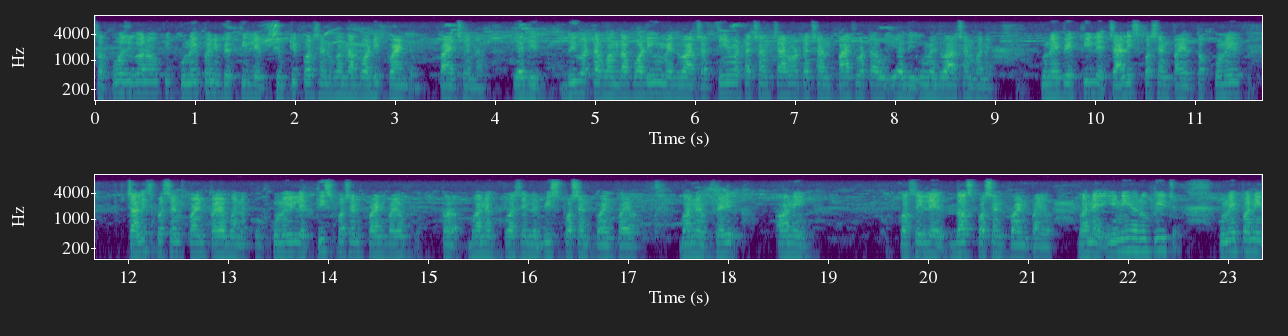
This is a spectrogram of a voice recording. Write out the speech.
सपोज गरौँ कि कुनै पनि व्यक्तिले फिफ्टी पर्सेन्टभन्दा बढी पोइन्ट पाएको छैन यदि दुईवटा भन्दा बढी उम्मेदवार छ तिनवटा छन् चारवटा छन् पाँचवटा यदि उम्मेदवार छन् भने कुनै व्यक्तिले चालिस पर्सेन्ट पायो त कुनै चालिस पर्सेन्ट पोइन्ट पायो भने कुनैले तिस पर्सेन्ट पोइन्ट पायो तर भने कसैले बिस पर्सेन्ट पोइन्ट पायो भने फेरि अनि कसैले दस पर्सेन्ट पोइन्ट पायो। भने यिनीहरू बिच कुनै पनि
